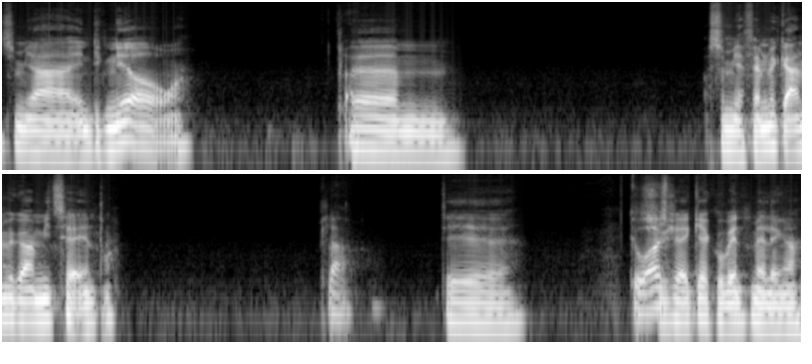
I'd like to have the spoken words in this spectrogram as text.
som jeg er indigneret over. Øhm, som jeg fandme gerne vil gøre mit til at ændre. Klar. Det øh, Du synes også, jeg ikke, jeg kunne vente med længere.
